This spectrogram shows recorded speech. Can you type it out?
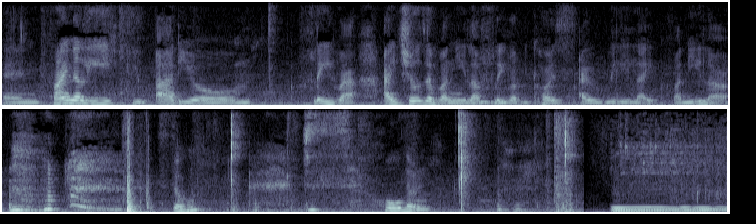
And finally you add your um, flavor. I chose a vanilla flavor because i really like vanilla. So just hold on. Uh -huh.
